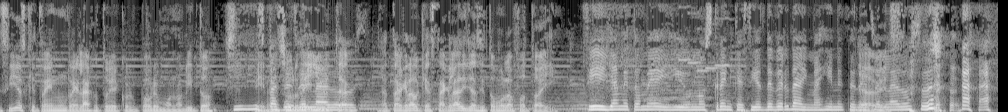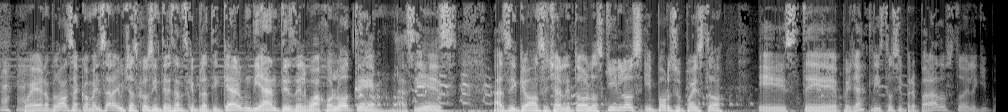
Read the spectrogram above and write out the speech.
Sí, es que traen un relajo todavía con el pobre monolito en el Chispas sur de. Utah. A tal grado que hasta Gladys ya se tomó la foto ahí. Sí, ya me tomé y unos creen que sí es de verdad. Imagínate Ya ves. desvelados. Bueno, pues vamos a comenzar. Hay muchas cosas interesantes que platicar un día antes del guajolote. Así es. Así que vamos a echarle todos los kilos y por supuesto, este, pues ya, listos y preparados, todo el equipo.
